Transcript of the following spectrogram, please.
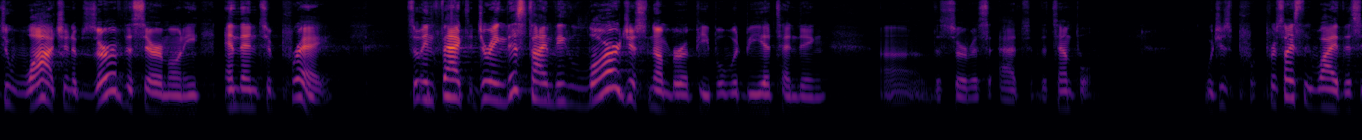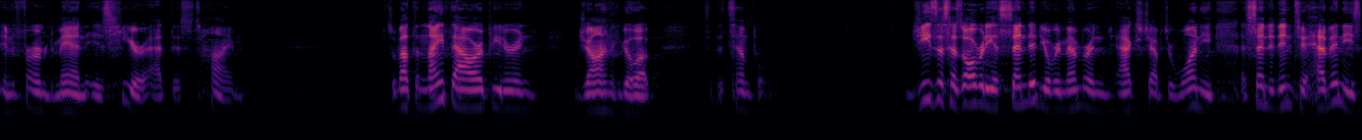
to watch and observe the ceremony and then to pray. So, in fact, during this time, the largest number of people would be attending uh, the service at the temple, which is pr- precisely why this infirmed man is here at this time. So, about the ninth hour, Peter and John go up to the temple. Jesus has already ascended. You'll remember in Acts chapter 1, he ascended into heaven. He's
